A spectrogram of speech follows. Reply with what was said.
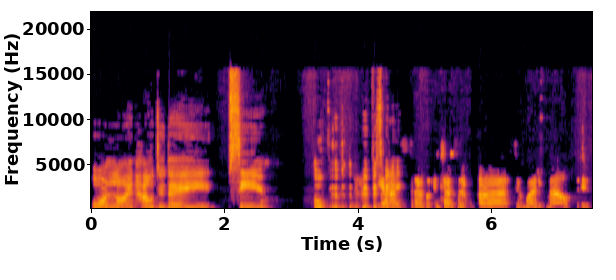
or online? How do they see you? Or visibility? Yeah, so in terms of, uh, so word of mouth is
